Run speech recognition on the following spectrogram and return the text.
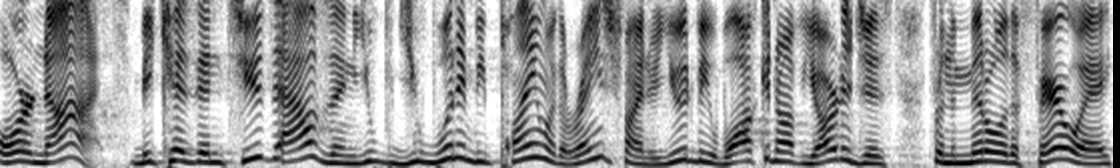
or not. Because in 2000 you you wouldn't be playing with a rangefinder. You would be walking off yardages from the middle of the fairway.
